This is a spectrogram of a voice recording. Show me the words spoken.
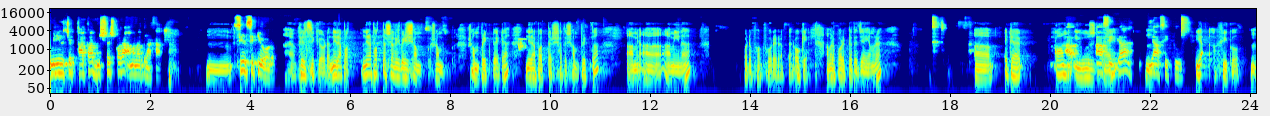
মিনিং হচ্ছে থাকা বিশ্বাস করা আমানত রাখা। ফিল সিকিউর ফিল সিকিউর নিরাপদ নিরাপত্তার সঙ্গে বেশি সম- সম- সম্পৃক্ত এটা। নিরাপত্তার সাথে সম্পৃক্ত। আমি আমি না ওটা ফর ফোরের আপনার ওকে আমরা পরেরটাতে যাই আমরা। এটা কম ইউজ আফ্রিকা? হুম। ইয়া ফিকু ইয়া ফিকো হুম,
